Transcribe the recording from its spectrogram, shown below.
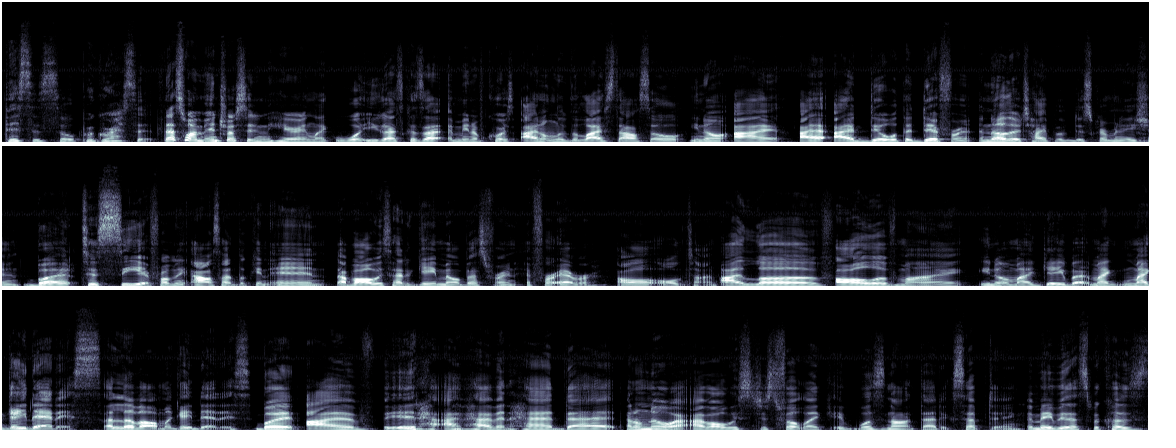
this is so progressive. That's why I'm interested in hearing like what you guys because I, I mean, of course, I don't live the lifestyle, so you know, I, I I deal with a different another type of discrimination. But to see it from the outside looking in, I've always had a gay male best friend forever, all all the time. I love all of my you know my gay but my my gay daddies. I love all my gay daddies. But I've it I haven't had that. I don't know. I've always just felt like it was not that accepting, and maybe that's because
